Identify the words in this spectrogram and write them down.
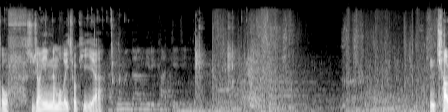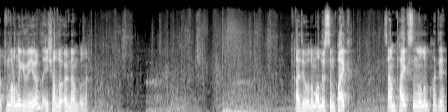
Of, şu can yenileme olayı çok iyi ya. Çarpım var ona güveniyorum da inşallah ölmem buna. Hadi oğlum alırsın Pike. Sen Pike'sın oğlum hadi.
